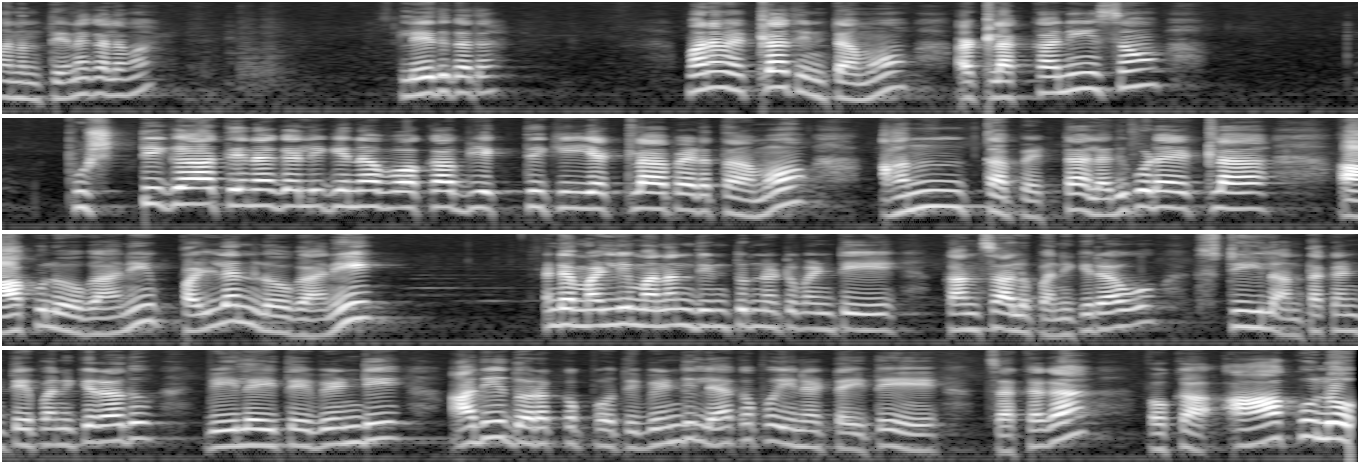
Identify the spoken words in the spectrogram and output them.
మనం తినగలమా? లేదు కదా? మనం ఎట్లా తింటామో అట్లా కనీసం పుష్టిగా తినగలిగిన ఒక వ్యక్తికి ఎట్లా పెడతామో అంత పెట్టాలి. అది కూడా ఎట్లా? ఆకులో కానీ పళ్ళెంలో కానీ అంటే మళ్ళీ మనం తింటున్నటువంటి కంచాలు పనికిరావు స్టీల్ అంతకంటే పనికిరాదు. వీలైతే వెండి అది దొరకకపోతే వెండి లేకపోయినట్టయితే చక్కగా ఒక ఆకులో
